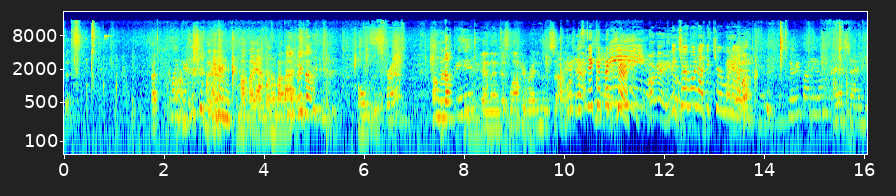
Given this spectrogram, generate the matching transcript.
this. At- Mapaya ko ng babae. Hold the strap, Ang laki! and then just lock it right into the side. Let's take a picture. Okay, you. Picture mo na, picture mo na. Alex Riley.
